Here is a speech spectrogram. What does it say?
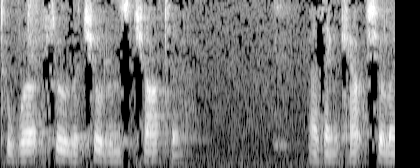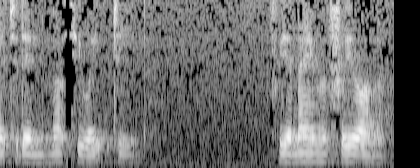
to work through the Children's Charter as encapsulated in Matthew 18. For your name and for your honour.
